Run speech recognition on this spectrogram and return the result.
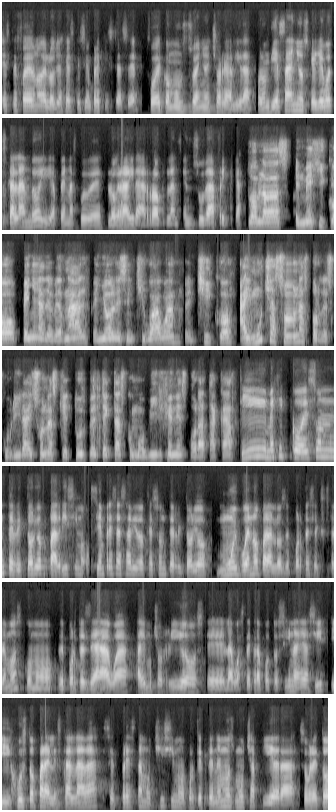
este fue uno de los viajes que siempre quise hacer, fue como un sueño hecho realidad. Fueron 10 años que llevo escalando y apenas pude lograr ir a Rockland en Sudáfrica. Tú hablabas en México, Peña de Bernal, Peñoles en Chihuahua, El Chico. Hay muchas zonas por descubrir, hay zonas que tú detectas como vírgenes por atacar. Sí, México es un territorio padrísimo. Siempre se ha sabido que es un territorio muy bueno para los deportes extremos, como deportes de agua, hay muchos ríos, eh, la Huasteca Potosina y así. Y justo para la escalada se presta muchísimo porque tenemos mucha piedra, sobre todo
